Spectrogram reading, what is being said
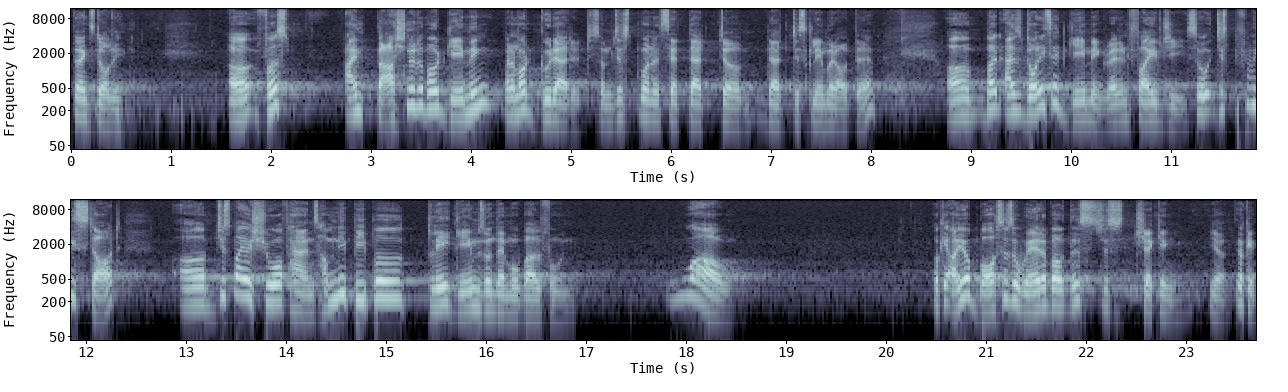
Thanks, Dolly. Uh, first, I'm passionate about gaming, but I'm not good at it. So I'm just want to set that, uh, that disclaimer out there. Uh, but as Dolly said, gaming, right, in 5G. So just before we start, uh, just by a show of hands, how many people play games on their mobile phone? Wow. Okay, are your bosses aware about this? Just checking. Yeah, okay.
